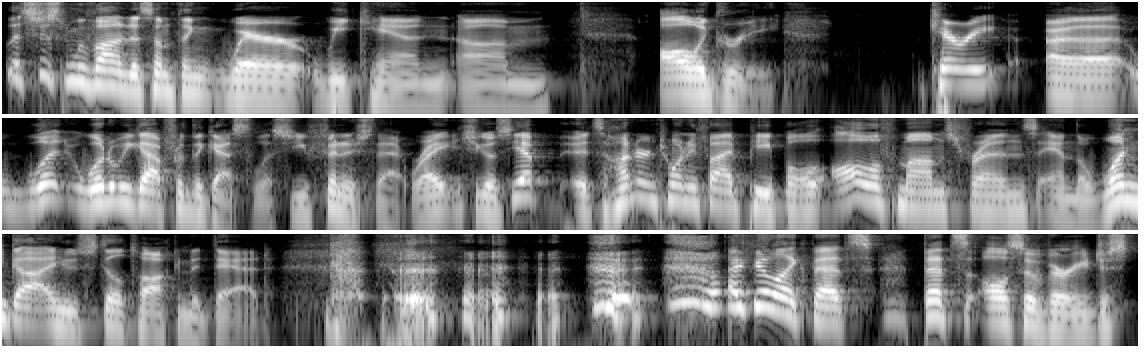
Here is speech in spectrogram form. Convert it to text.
let's just move on to something where we can um, all agree. Carrie, uh, what what do we got for the guest list? You finished that, right? And she goes, "Yep, it's 125 people, all of Mom's friends, and the one guy who's still talking to Dad." I feel like that's that's also very just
